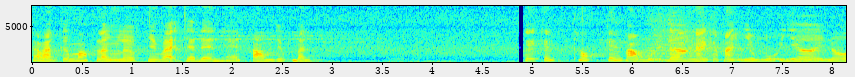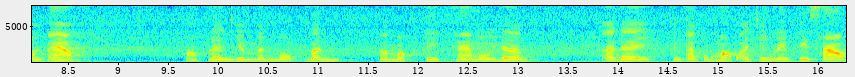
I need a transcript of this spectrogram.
các bạn cứ móc lần lượt như vậy cho đến hết vòng giúp mình. Khi kết thúc cái vòng mũi đơn này, các bạn dùng mũi dời nối vào, móc lên dùm mình một bính và móc tiếp hàng mũi đơn. Ở đây, chúng ta cũng móc ở chân len phía sau.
